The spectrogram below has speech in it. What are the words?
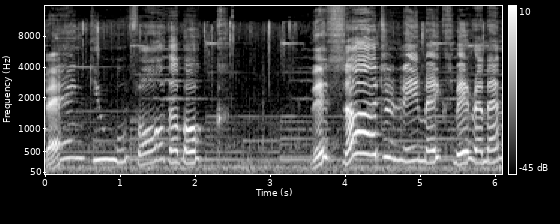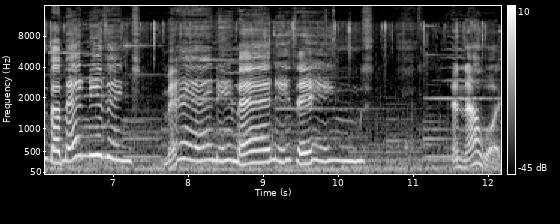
Thank you for the book. This certainly makes me remember many things. Many, many things. And now what?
